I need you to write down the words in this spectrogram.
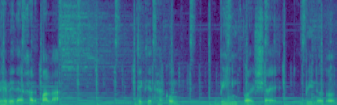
ভেবে দেখার পালা। দেখতে থাকুন বিনি পয়সায় বিনোদন।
